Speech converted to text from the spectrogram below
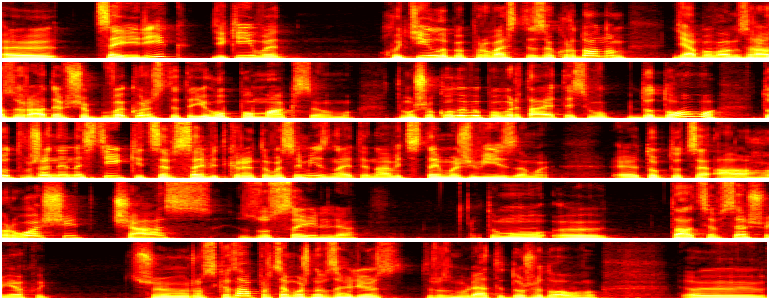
е, цей рік, який ви хотіли би провести за кордоном, я би вам зразу радив, щоб використати його по максимуму. Тому що коли ви повертаєтесь додому, тут вже не настільки це все відкрито. Ви самі знаєте, навіть з тими ж візами. Е, Тобто, це а, гроші, час, зусилля. Тому е, та, це все, що я хоч що розказав. Про це можна взагалі розмовляти дуже довго. Е,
